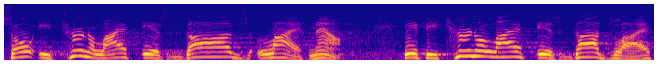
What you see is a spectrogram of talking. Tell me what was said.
So eternal life is God's life. Now, if eternal life is God's life,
